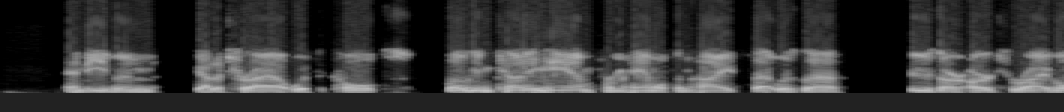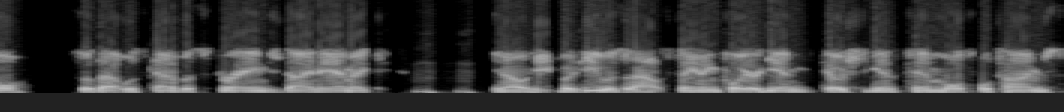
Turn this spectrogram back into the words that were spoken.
and even got a tryout with the Colts. Logan Cunningham from Hamilton Heights, that was uh, who's our arch rival. So that was kind of a strange dynamic, you know. He, but he was an outstanding player. Again, coached against him multiple times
